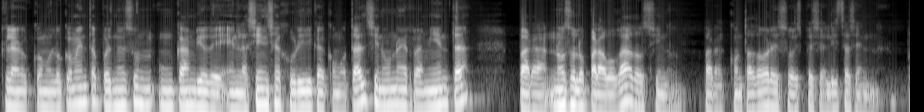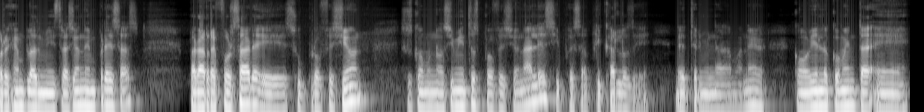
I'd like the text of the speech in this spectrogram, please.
Claro, como lo comenta, pues no es un, cambio de, en la ciencia jurídica como tal, sino una herramienta para no solo para abogados, sino para contadores o especialistas en, por ejemplo, administración de empresas, para reforzar eh, su profesión, sus conocimientos profesionales y pues aplicarlos de, determinada manera. Como bien lo comenta, eh, en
